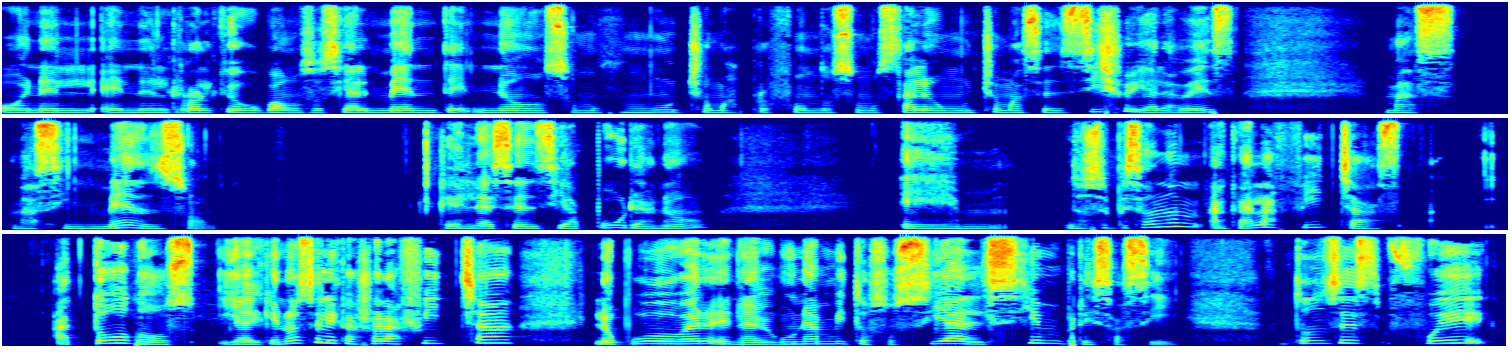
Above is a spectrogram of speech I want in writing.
o en el, en el rol que ocupamos socialmente. No, somos mucho más profundos, somos algo mucho más sencillo y a la vez más, más inmenso, que es la esencia pura, ¿no? Em, nos empezaron a caer las fichas a todos y al que no se le cayó la ficha lo pudo ver en algún ámbito social, siempre es así. Entonces fue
